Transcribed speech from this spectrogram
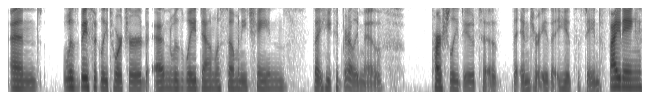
and was basically tortured and was weighed down with so many chains that he could barely move, partially due to the injury that he had sustained fighting.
